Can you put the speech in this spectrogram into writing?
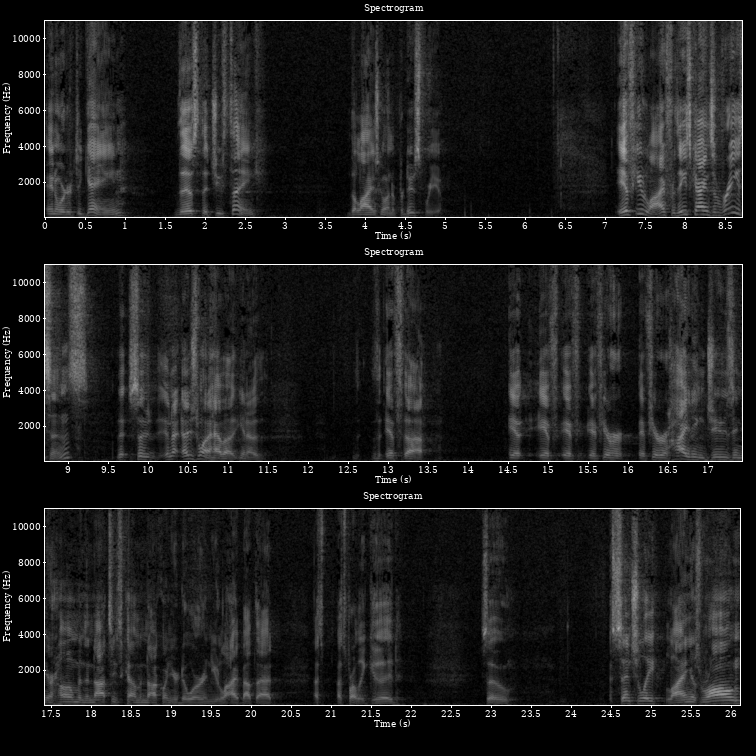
in order to gain this that you think the lie is going to produce for you. If you lie for these kinds of reasons, so and I just want to have a, you know, if, uh, if, if, if, you're, if you're hiding Jews in your home and the Nazis come and knock on your door and you lie about that, that's, that's probably good. So essentially, lying is wrong.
